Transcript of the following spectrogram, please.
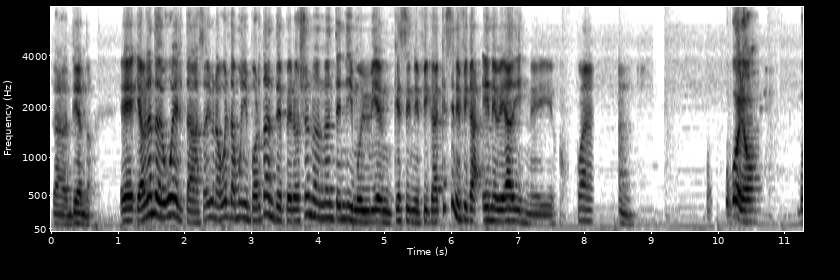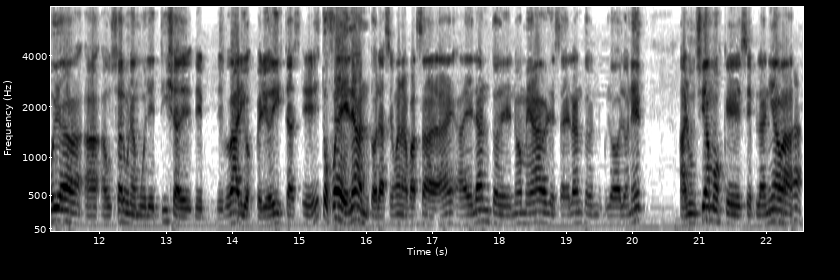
claro, entiendo. Eh, y hablando de vueltas, hay una vuelta muy importante, pero yo no, no, entendí muy bien qué significa. ¿Qué significa NBA Disney, Juan? Bueno, voy a, usar una muletilla de, varios periodistas. Eh, esto fue adelanto la semana pasada, eh, adelanto de No Me Hables, adelanto de Globalonet. Anunciamos que se planeaba ah.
